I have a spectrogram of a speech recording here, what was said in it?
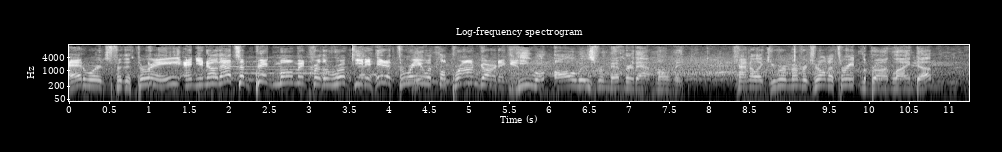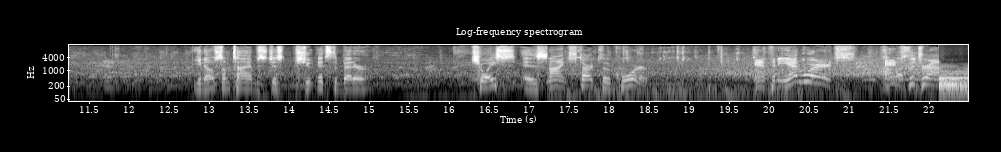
Edwards for the three. And you know, that's a big moment for the rookie to hit a three with LeBron guarding him. he will always remember that moment. Kind of like you remember drilling a three. LeBron lined up. You know, sometimes just shooting it's the better choice. Is Nine start to the quarter. Anthony Edwards ends the drought.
